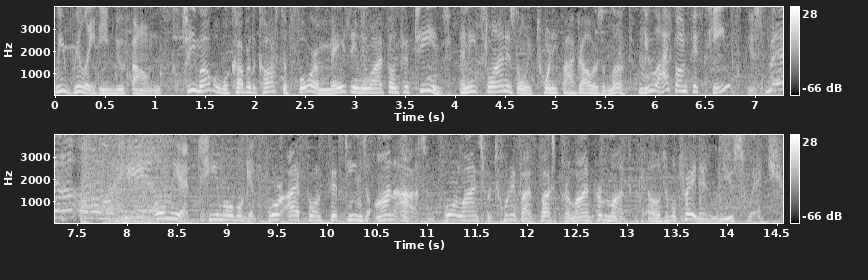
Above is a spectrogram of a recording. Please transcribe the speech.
We really need new phones. T-Mobile will cover the cost of four amazing new iPhone 15s, and each line is only $25 a month. New iPhone 15s? Only at T-Mobile get four iPhone 15s on us and four lines for 25 bucks per line per month with eligible trade-in when you switch.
